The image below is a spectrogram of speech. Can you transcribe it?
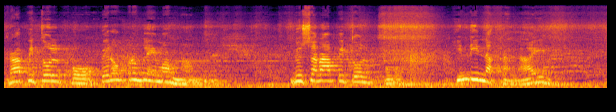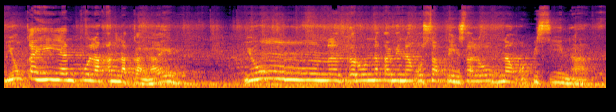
Rapitol po. Pero ang problema ma'am, doon sa Rapitol po, hindi nakalive. Yung kahiyan ko lang ang nakalive. Yung nagkaroon na kami ng usapin sa loob ng opisina,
